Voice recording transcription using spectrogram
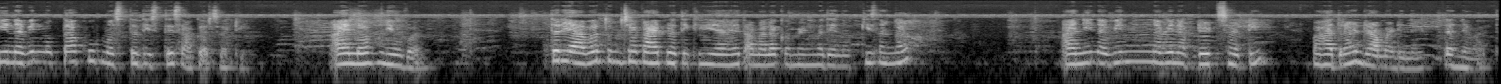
ही नवीन मुक्ता खूप मस्त दिसते साखरसाठी आय लव्ह न्यू वन तर यावर तुमच्या काय प्रतिक्रिया आहेत आम्हाला कमेंटमध्ये नक्की सांगा. आणि नवीन नवीन अपडेटसाठी पाहत राहा ड्रामा डिलाईट धन्यवाद.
